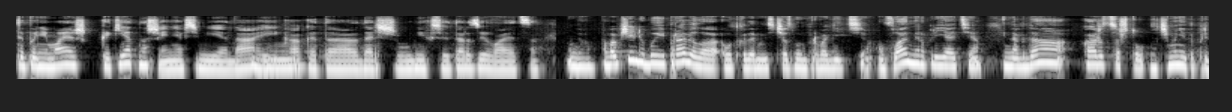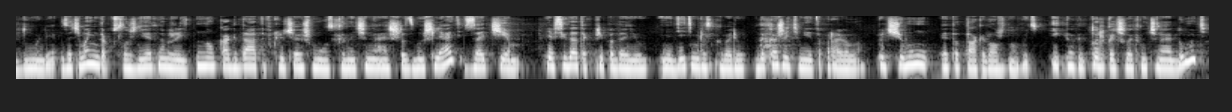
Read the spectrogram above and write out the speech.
ты понимаешь, какие отношения в семье, да, угу. и как это дальше у них все это развивается. Да. А вообще любые правила, вот когда мы сейчас будем проводить офлайн мероприятия, иногда кажется, что зачем они это придумали, зачем они так усложняют нам жизнь. Но когда ты включаешь мозг и начинаешь размышлять, зачем я всегда так преподаю. Я детям говорю, докажите мне это правило. Почему это так должно быть? И как только человек начинает думать,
